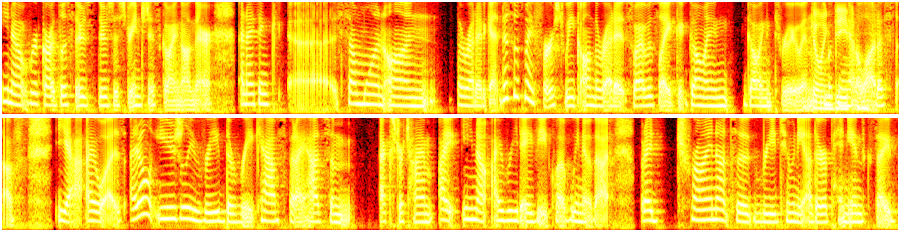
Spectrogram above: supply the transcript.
you know, regardless, there's there's a strangeness going on there, and I think uh, someone on the Reddit again. This was my first week on the Reddit, so I was like going going through and Going looking deep. at a lot of stuff. Yeah, I was. I don't usually read the recaps, but I had some extra time. I you know, I read AV Club, we know that. But I try not to read too many other opinions cuz I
